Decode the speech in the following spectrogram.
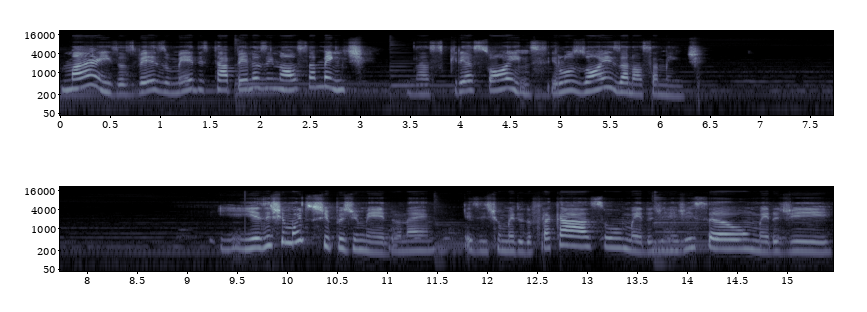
Mas, às vezes, o medo está apenas em nossa mente, nas criações, ilusões da nossa mente. E existem muitos tipos de medo, né? Existe o medo do fracasso, o medo de rejeição, o medo de,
